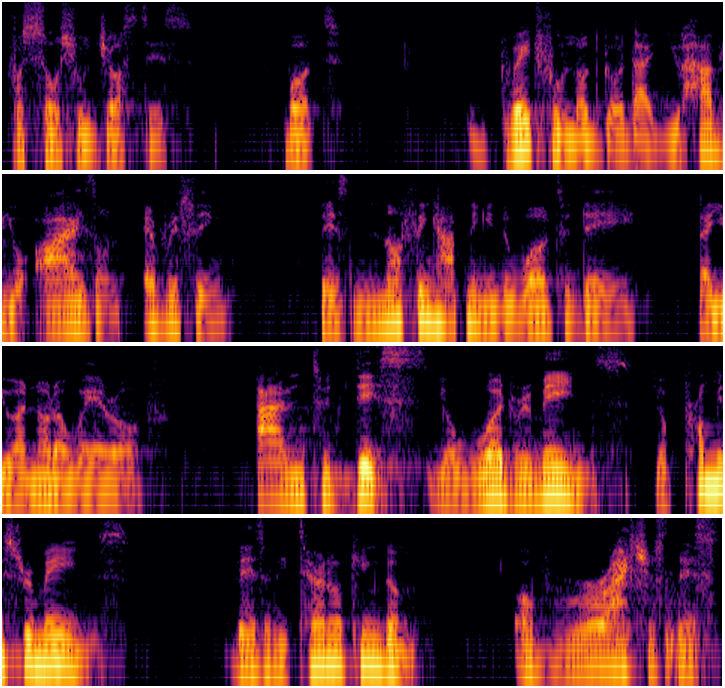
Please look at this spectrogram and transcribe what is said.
for social justice. But grateful, Lord God, that you have your eyes on everything. There's nothing happening in the world today that you are not aware of. And to this, your word remains, your promise remains. There's an eternal kingdom of righteousness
